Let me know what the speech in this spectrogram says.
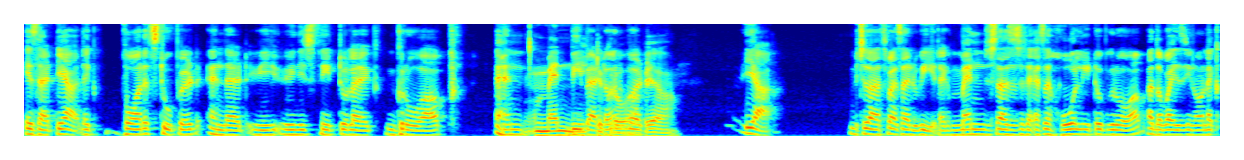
is that yeah, like war is stupid, and that we we just need to like grow up and men be better. but up, yeah, yeah, which is that's why I said we like men just as as a whole need to grow up. Otherwise, you know, like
